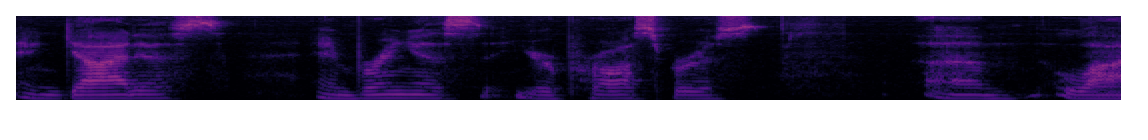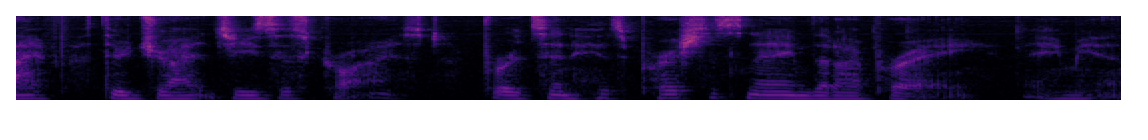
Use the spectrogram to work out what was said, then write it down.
and guide us and bring us your prosperous um, life through Jesus Christ. For it's in his precious name that I pray. Amen.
